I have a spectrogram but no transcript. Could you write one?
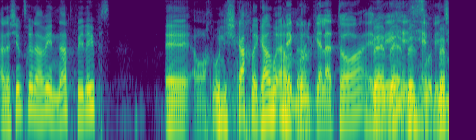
אנשים צריכים להבין, נט פיליפס, אה, הוא נשכח לגמרי העונה. בגולגלתו, ב- הביא צ'מפיונס.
